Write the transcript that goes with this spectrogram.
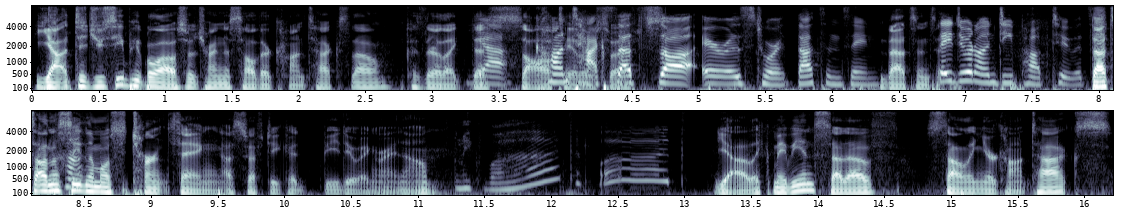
Yeah. Did you see people also trying to sell their contacts though? Because they're like this yeah, saw Taylor contacts that saw Eras tour. That's insane. That's insane. They do it on Depop too. It's That's honestly huh. the most turnt thing a Swifty could be doing right now. like what the what? Yeah, like maybe instead of selling your contacts,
